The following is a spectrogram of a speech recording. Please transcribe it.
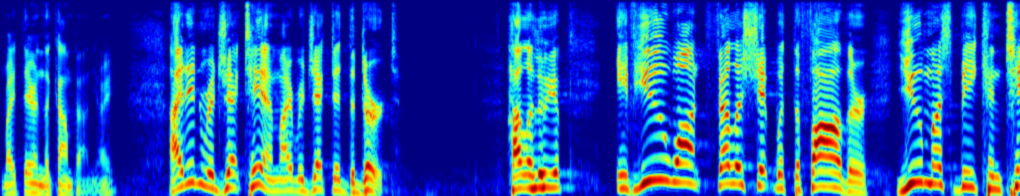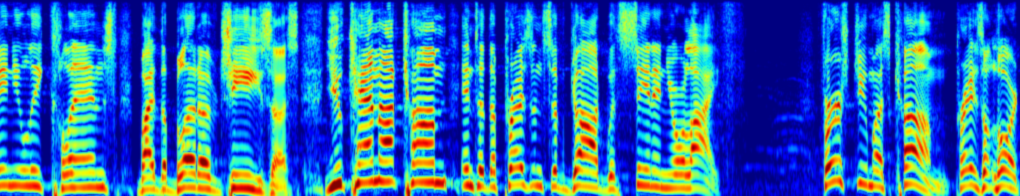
right there in the compound, right? I didn't reject him, I rejected the dirt. Hallelujah. If you want fellowship with the Father, you must be continually cleansed by the blood of Jesus. You cannot come into the presence of God with sin in your life. First, you must come, praise the Lord,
